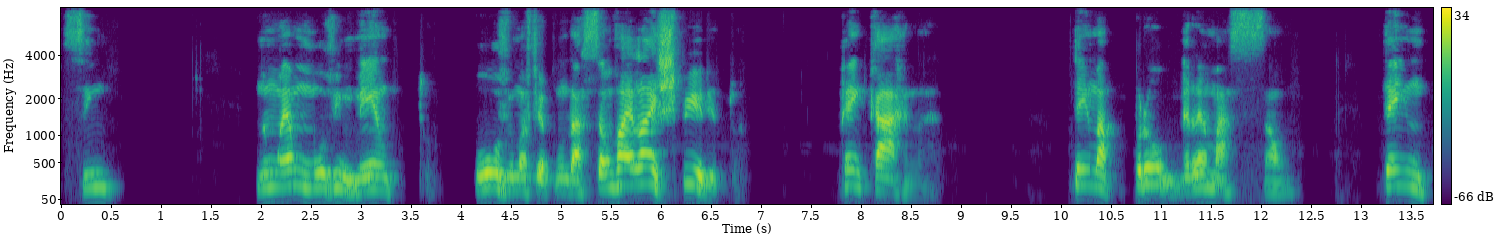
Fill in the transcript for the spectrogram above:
Sim. Não é um movimento. Houve uma fecundação. Vai lá, espírito. Reencarna. Tem uma programação. Tem um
